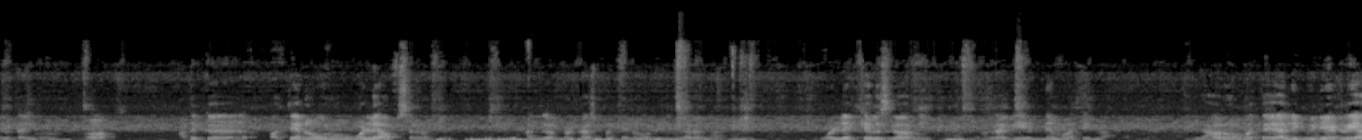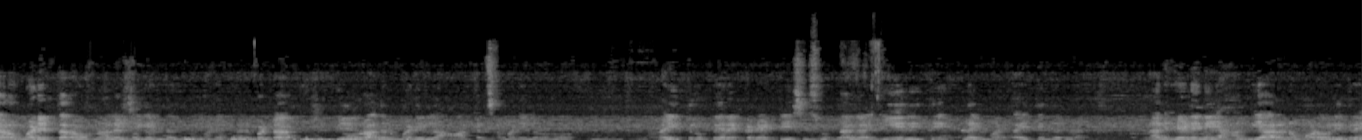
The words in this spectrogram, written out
ಹೇಳ್ತಾ ಇದ್ರು ಅದಕ್ಕೆ ಪತ್ತೇನವರು ಒಳ್ಳೆ ಆಫೀಸರ್ ಅಂತ ಹಂಗೆ ಪ್ರಕಾಶ್ ಪತ್ತೇನವರು ಇದಾರಲ್ಲ, ಒಳ್ಳೆ ಕೆಲಸಗಾರರು. ಅದ್ರಾಗ ಎಣ್ಣೆ ಮಾತಿಲ್ಲ. ಯಾರೋ ಮತ್ತೆ ಅಲ್ಲಿ ಮೀಡಿಯೇಟ್ರ್ ಯಾರೋ ಮಾಡಿರ್ತಾರೆ, ಅವ್ರ ನಾಲೆಡ್ಜಿಗೆ ಎಲ್ಲದನ್ನು ಮಾಡಿರ್ತಾರೆ. ಬಟ್ ಇವರು ಅದನ್ನು ಮಾಡಿಲ್ಲ, ಆ ಕೆಲಸ ಮಾಡಿಲ್ಲ ಅವರು. ರೈತರು ಬೇರೆ ಕಡೆ ಟಿ ಸಿ ಸುಟ್ಟಾಗ ಈ ರೀತಿ ಕ್ಲೈಮ್ ಮಾಡ್ತಾ ಇದ್ದಿದ್ದನ್ನು ನಾನು ಹೇಳಿನಿ. ಹಂಗೆ ಯಾರನ್ನ ಮಾಡೋರಿದ್ರೆ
